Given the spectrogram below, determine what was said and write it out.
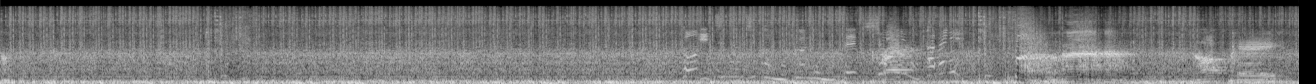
No. Right. Okay.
